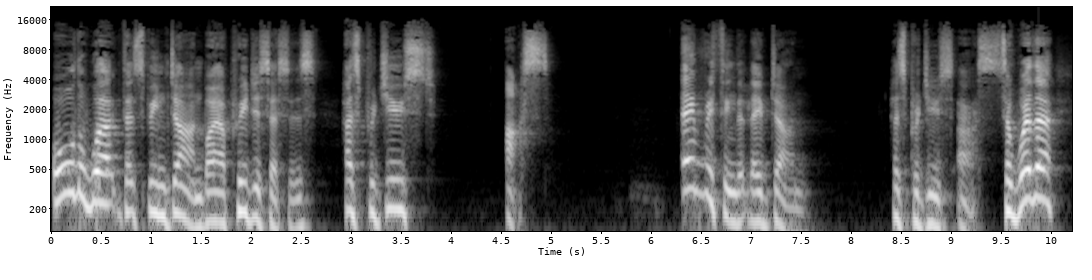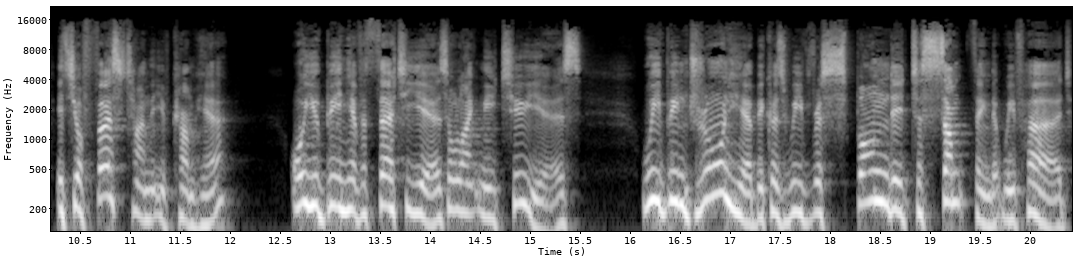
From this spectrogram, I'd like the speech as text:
all the work that's been done by our predecessors has produced us. Everything that they've done has produced us. So whether it's your first time that you've come here, or you've been here for 30 years, or like me, two years, we've been drawn here because we've responded to something that we've heard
